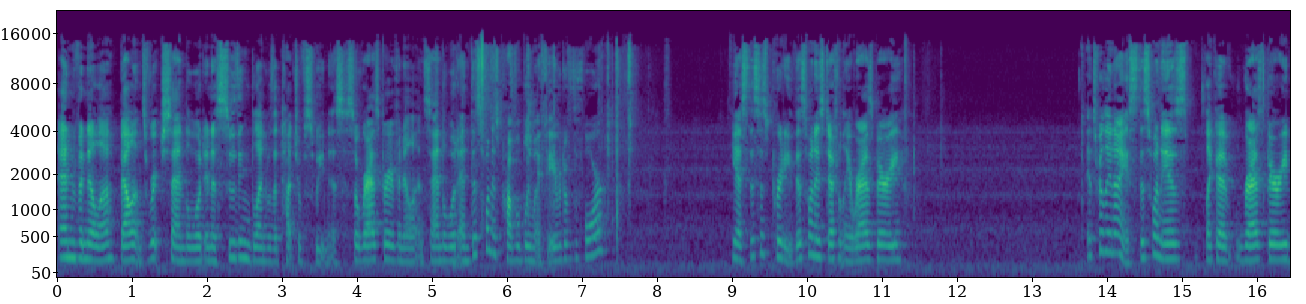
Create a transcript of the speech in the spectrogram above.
and vanilla, balance rich sandalwood in a soothing blend with a touch of sweetness. So raspberry, vanilla, and sandalwood. And this one is probably my favorite of the four. Yes, this is pretty. This one is definitely a raspberry. It's really nice. This one is like a raspberry.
